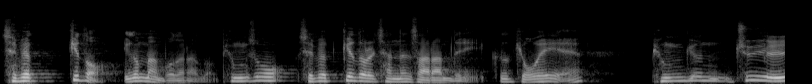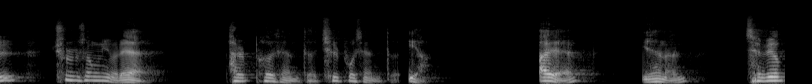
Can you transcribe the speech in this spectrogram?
새벽 기도 이것만 보더라도 평소 새벽 기도를 찾는 사람들이 그 교회의 평균 주일 출석률의 8%, 7% 이하. 아예 이제는 새벽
